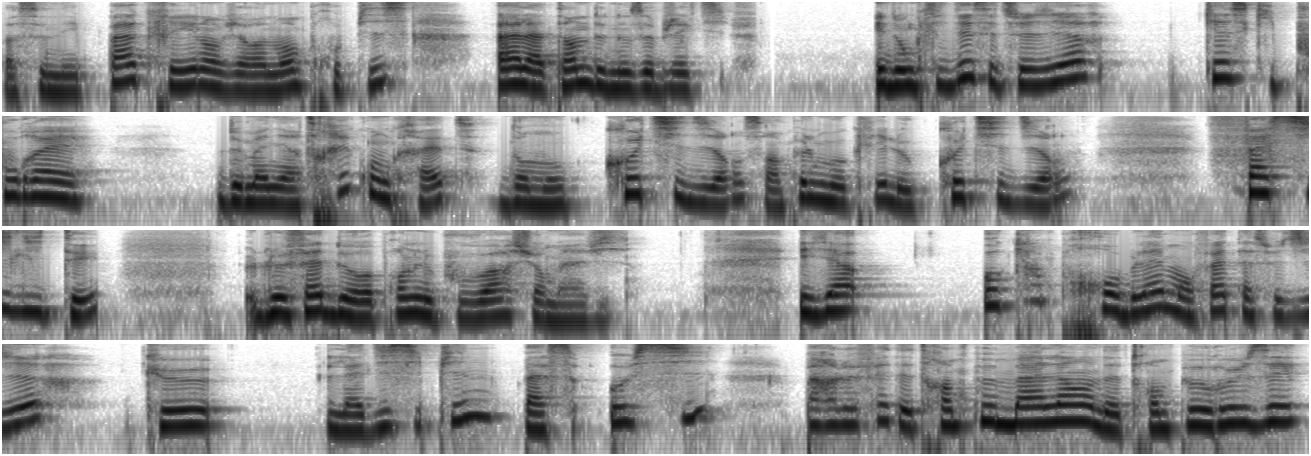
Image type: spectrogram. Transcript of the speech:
bah, ce n'est pas créer l'environnement propice à l'atteinte de nos objectifs. Et donc l'idée c'est de se dire qu'est-ce qui pourrait de manière très concrète dans mon quotidien, c'est un peu le mot-clé, le quotidien, faciliter le fait de reprendre le pouvoir sur ma vie. Et il n'y a aucun problème en fait à se dire que la discipline passe aussi par le fait d'être un peu malin, d'être un peu rusé,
